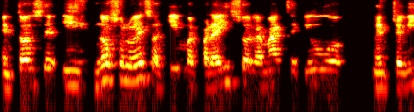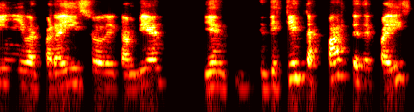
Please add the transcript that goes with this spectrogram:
Entonces, y no solo eso, aquí en Valparaíso, la marcha que hubo entre Viña y Valparaíso también, y en, distintas partes del país.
